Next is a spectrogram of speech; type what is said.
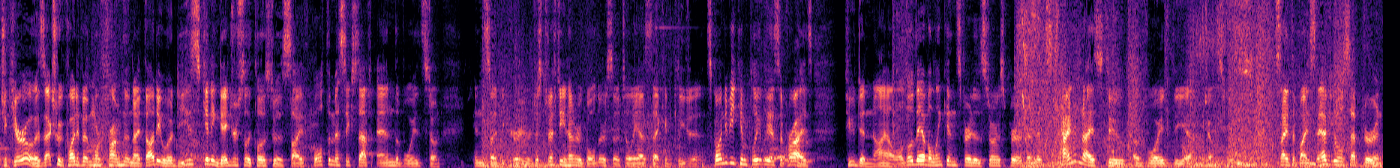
Jakiro is actually quite a bit more farm than I thought he would. He's getting dangerously close to his scythe, both the Mystic Staff and the Void Stone inside the courier. Just 1500 gold or so till he has that completed. It's going to be completely a surprise to Denial. Although they have a Linken Spirit of the Storm Spirit, then it's kind of nice to avoid the um, jumps with Scythe of Ice. They have Eul Scepter and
